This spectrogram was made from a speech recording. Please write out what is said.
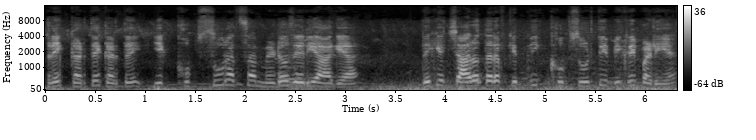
ट्रेक करते करते ये खूबसूरत सा मेडोज एरिया आ गया। देखिए, चारों तरफ़ कितनी खूबसूरती बिखरी पड़ी है।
